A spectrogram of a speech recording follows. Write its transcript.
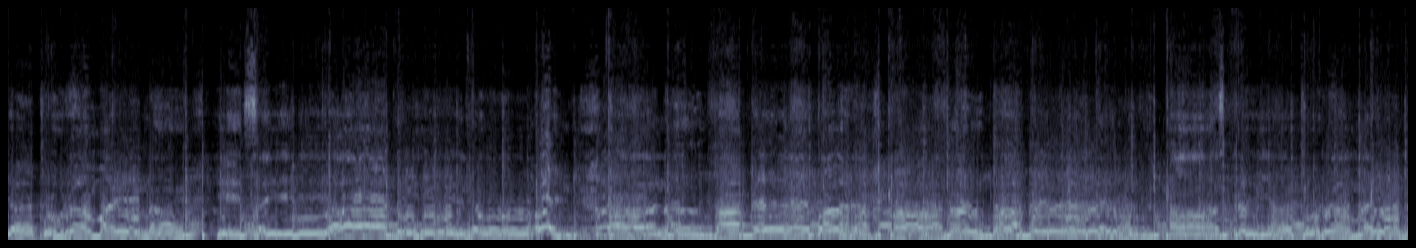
ఆశ్రయపురమైన ఏసయ్యా నీలో ఓయ్! ఆనందమే పరమానందమే ఆశ్రయపురమైన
